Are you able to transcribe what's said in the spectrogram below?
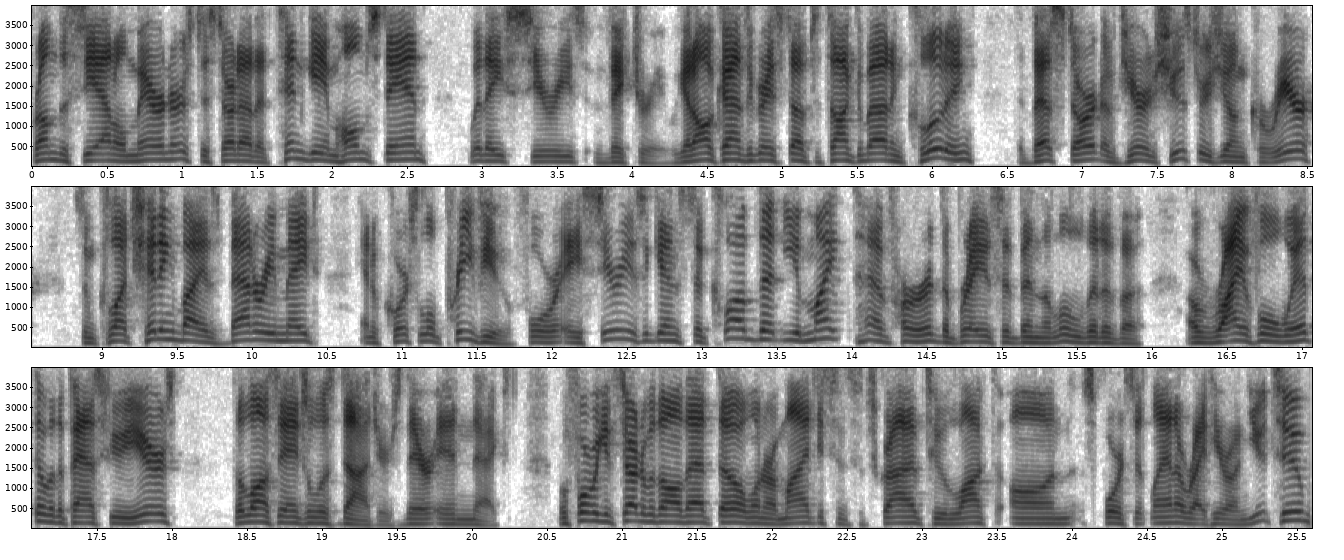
from the Seattle Mariners to start out a 10 game homestand with a series victory. We got all kinds of great stuff to talk about, including the best start of Jared Shuster's young career, some clutch hitting by his battery mate, and of course, a little preview for a series against a club that you might have heard the Braves have been a little bit of a a rival with over the past few years, the Los Angeles Dodgers. They're in next. Before we get started with all that, though, I want to remind you to subscribe to Locked On Sports Atlanta right here on YouTube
